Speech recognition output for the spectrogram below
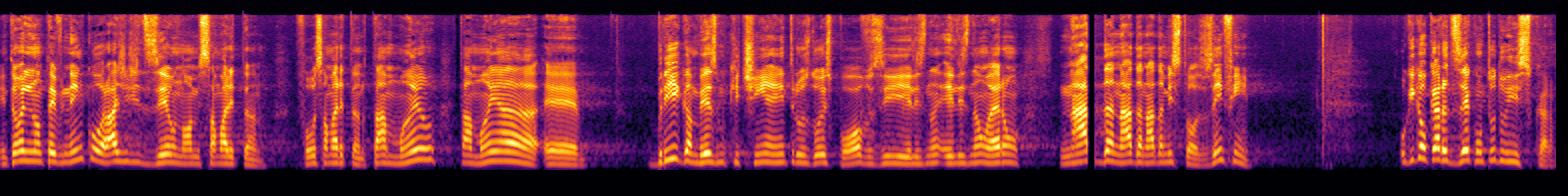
Então ele não teve nem coragem de dizer o nome samaritano. Foi o samaritano. Tamanho, tamanha é, briga mesmo que tinha entre os dois povos e eles, eles não eram nada, nada, nada amistosos. Enfim, o que, que eu quero dizer com tudo isso, cara?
